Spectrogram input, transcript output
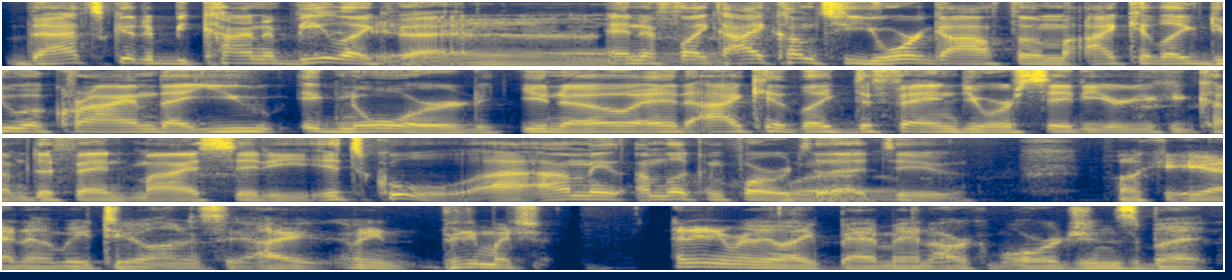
that's going to be kind of be like yeah. that. And if like I come to your Gotham, I could like do a crime that you ignored, you know, and I could like defend your city or you could come defend my city. It's cool. I, am I'm, I'm looking forward to that too. Fuck it. Yeah, no, me too, honestly. I, I mean, pretty much, I didn't really like Batman Arkham Origins, but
